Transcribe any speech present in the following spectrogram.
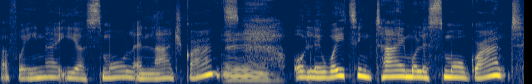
whafoina i a small and large grants. O le waiting time o le small grant,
